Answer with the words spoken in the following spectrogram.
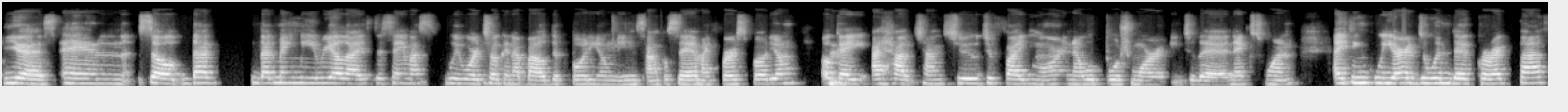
Yes, and so that that made me realize the same as we were talking about the podium in San Jose, my first podium. Okay, I have chance to to fight more, and I will push more into the next one. I think we are doing the correct path.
